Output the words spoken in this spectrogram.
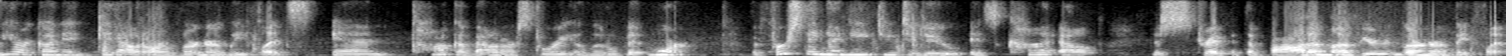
We are going to get out our learner leaflets and talk about our story a little bit more. The first thing I need you to do is cut out the strip at the bottom of your learner leaflet.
